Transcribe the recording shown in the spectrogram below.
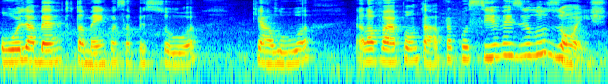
olho aberto também com essa pessoa, que é a lua, ela vai apontar para possíveis ilusões.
